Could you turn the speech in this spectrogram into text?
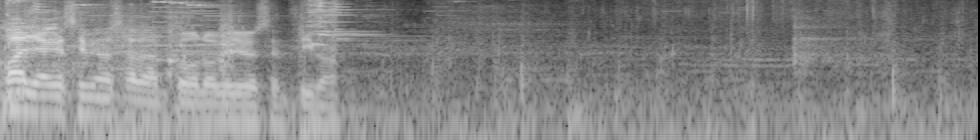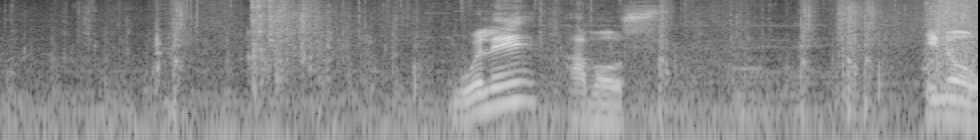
Vaya que se me vas a dar todo lo que lleves encima. Huele a vos. Y no hubo.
